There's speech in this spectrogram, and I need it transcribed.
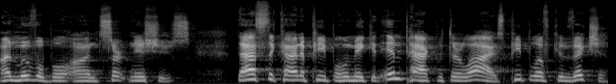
unmovable on certain issues. That's the kind of people who make an impact with their lives, people of conviction.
